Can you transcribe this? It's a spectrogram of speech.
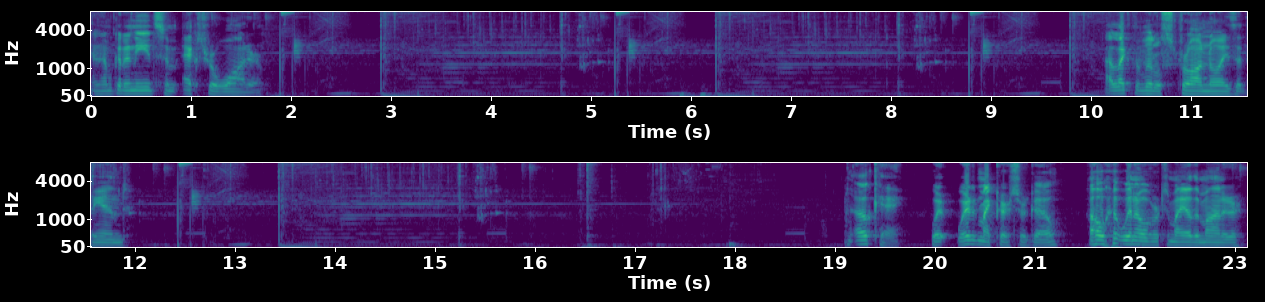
And I'm going to need some extra water. I like the little straw noise at the end. Okay. Where, where did my cursor go? Oh, it went over to my other monitor.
